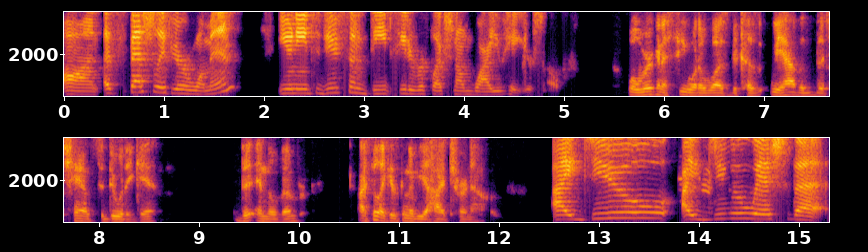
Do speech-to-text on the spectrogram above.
on, especially if you're a woman, you need to do some deep seated reflection on why you hate yourself. Well, we're going to see what it was because we have the chance to do it again in November. I feel like it's going to be a high turnout. I do, I do wish that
